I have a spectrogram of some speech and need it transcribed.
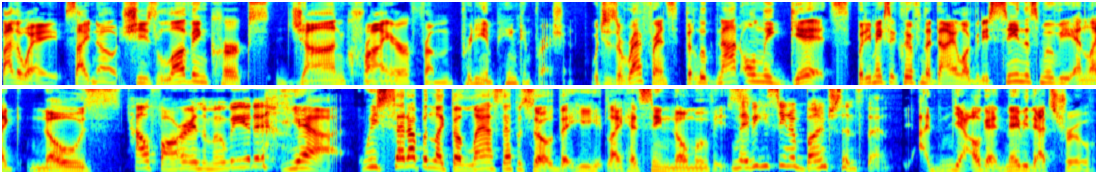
By the way, side note, she's loving Kirk's Jon Cryer from Pretty in Pink impression, which is a reference that Luke not only gets, but he makes it clear from the dialogue that he's seen this movie and like knows. How far in the movie it is. Yeah, we set up in like the last episode that he like has seen no movies. Maybe he's seen a bunch since then. I- yeah, okay, maybe that's true.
